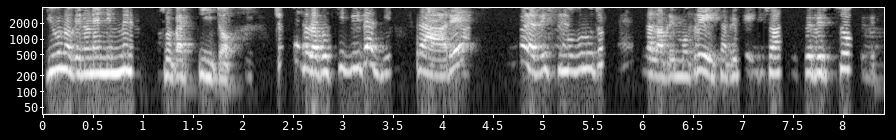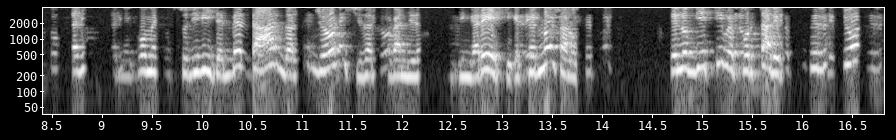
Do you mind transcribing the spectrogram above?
di uno che non è nemmeno il nostro partito, cioè la possibilità di entrare, se noi avessimo voluto prenderla l'avremmo presa, avremmo messo altre due persone come Rosso di Vita e Bernardo alle regioni ci sarebbero candidati Zingaretti che per noi fa lo stesso e l'obiettivo è portare queste regioni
